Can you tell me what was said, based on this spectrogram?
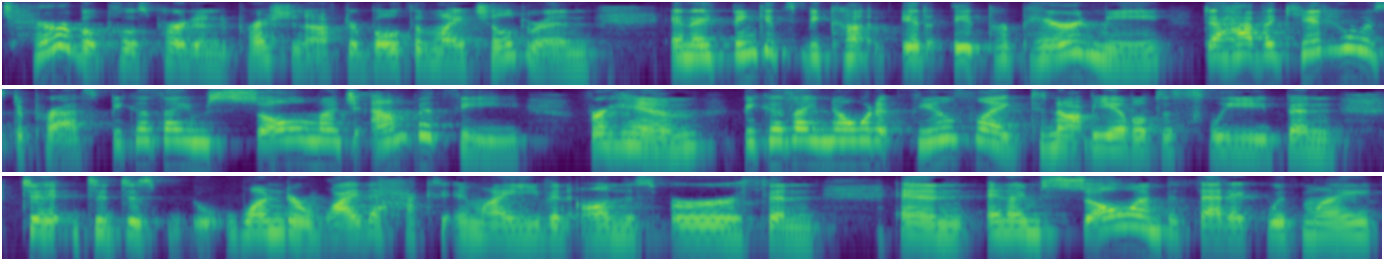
terrible postpartum depression after both of my children, and I think it's become it it prepared me to have a kid who was depressed because I am so much empathy for him because I know what it feels like to not be able to sleep and to to just wonder why the heck am I even on this earth and and and I'm so empathetic with my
